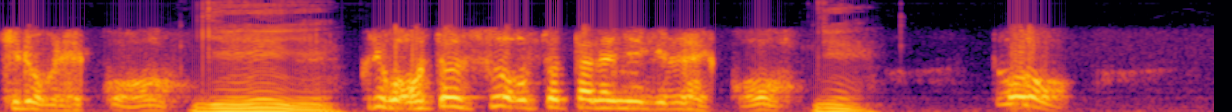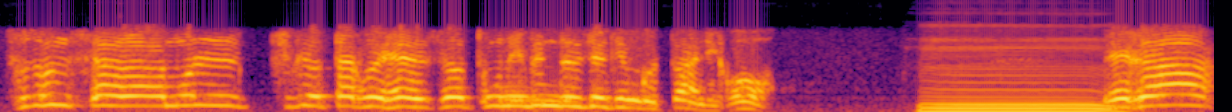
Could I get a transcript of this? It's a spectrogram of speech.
기록을 했고 예, 예. 그리고 어쩔 수 없었다는 얘기를 했고 예. 또 조선 사람을 죽였다고 해서 독립이 늦어진 것도 아니고 음. 내가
